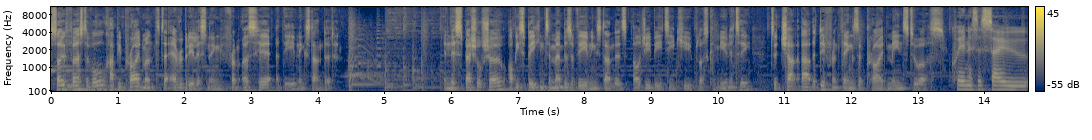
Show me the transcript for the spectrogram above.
So, first of all, happy Pride Month to everybody listening from us here at the Evening Standard. In this special show, I'll be speaking to members of the Evening Standard's LGBTQ community to chat about the different things that Pride means to us. Queerness is so,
